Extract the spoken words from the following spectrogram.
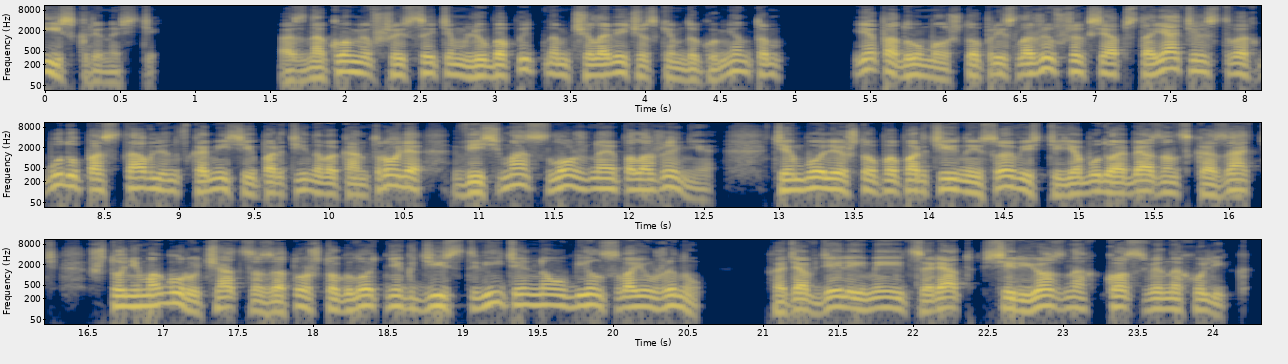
искренности. Ознакомившись с этим любопытным человеческим документом, я подумал, что при сложившихся обстоятельствах буду поставлен в комиссии партийного контроля в весьма сложное положение, тем более, что по партийной совести я буду обязан сказать, что не могу ручаться за то, что Глотник действительно убил свою жену, хотя в деле имеется ряд серьезных косвенных улик.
